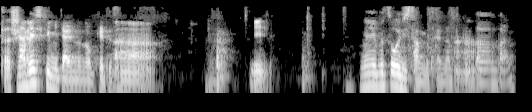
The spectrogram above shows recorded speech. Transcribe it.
確かに。鍋敷きみたいなの乗っけてさ。ああ、うんいいね。名物おじさんみたいになってくる、あーだんだん。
